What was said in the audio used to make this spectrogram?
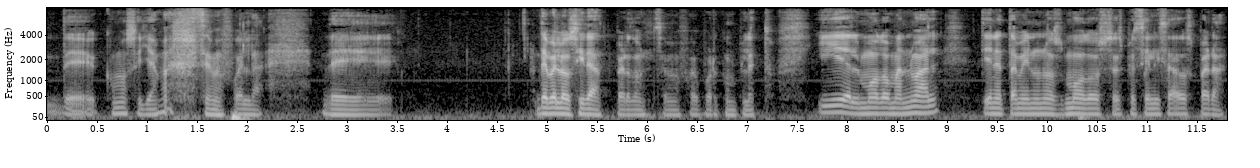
de, ¿cómo se llama? se me fue la, de, de velocidad, perdón, se me fue por completo. Y el modo manual tiene también unos modos especializados para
